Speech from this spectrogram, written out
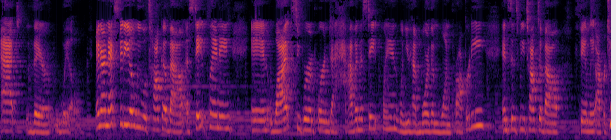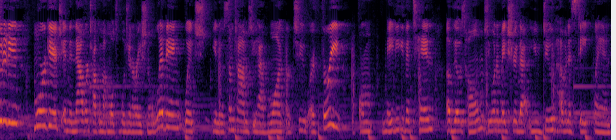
at their will. In our next video, we will talk about estate planning and why it's super important to have an estate plan when you have more than one property. And since we talked about family opportunity mortgage and then now we're talking about multiple generational living which you know sometimes you have one or two or three or maybe even 10 of those homes. You want to make sure that you do have an estate plan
